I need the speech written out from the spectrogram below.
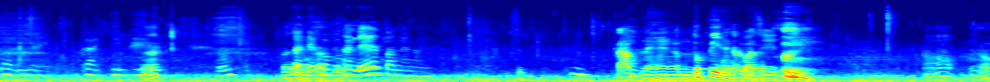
ตอนใหญ่กล้ากินนะตอนแต่นี้เดี๋ยวมันเขาก็บอกอันเด้ตอนนั้นหน่อย ตับในแหงอันตุ๊บปิ้งแหงนะ ตัวซี อ๋อ เอา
